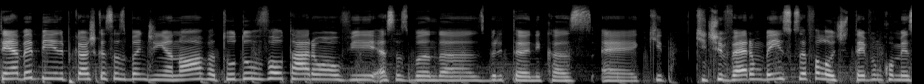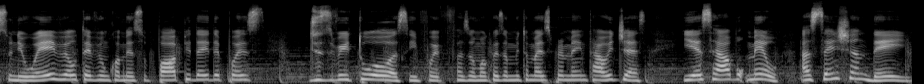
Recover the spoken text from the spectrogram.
Tem a bebida, porque eu acho que essas bandinhas novas, tudo voltaram a ouvir essas bandas britânicas é, que, que tiveram bem isso que você falou. Teve um começo new wave ou teve um começo pop, daí depois desvirtuou, assim, foi fazer uma coisa muito mais experimental e jazz. E esse álbum, meu, Ascension Day,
